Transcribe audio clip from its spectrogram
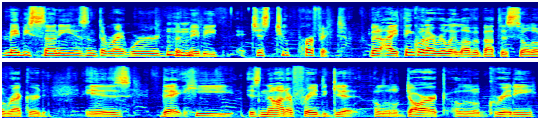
Maybe sunny isn't the right word, but mm-hmm. maybe just too perfect. But I think what I really love about this solo record is that he is not afraid to get a little dark, a little gritty.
